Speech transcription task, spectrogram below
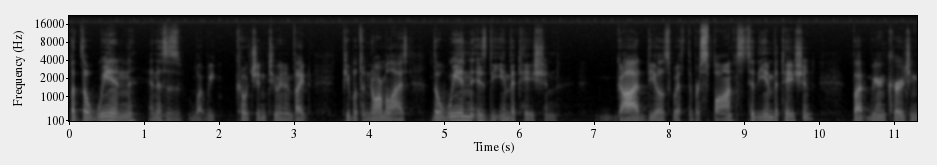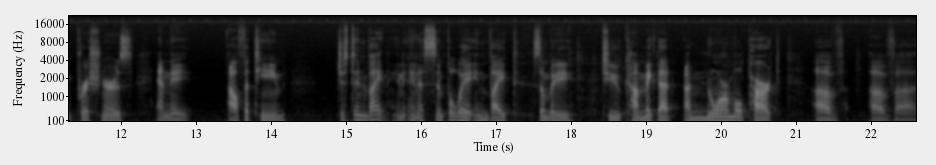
but the win, and this is what we coach into and invite people to normalize. The win is the invitation. God deals with the response to the invitation, but we're encouraging parishioners and the Alpha team just to invite in, in a simple way. Invite somebody to come make that a normal part of of uh,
